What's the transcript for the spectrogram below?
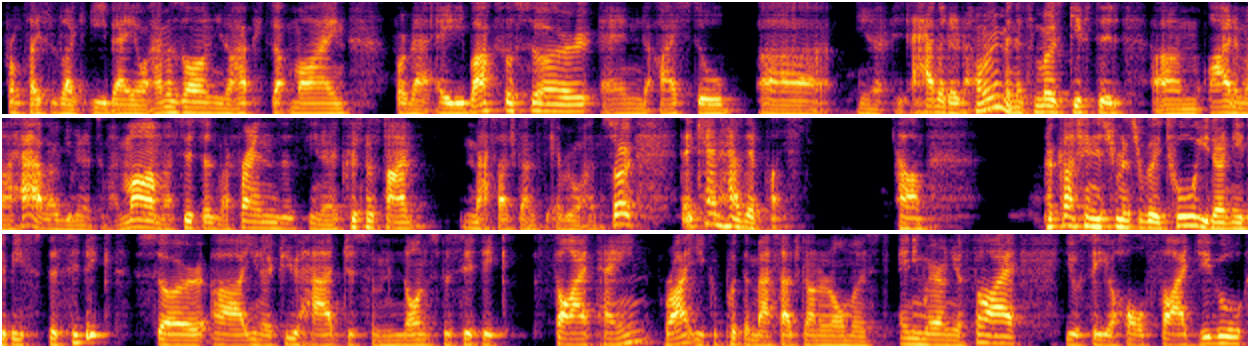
from places like eBay or Amazon. You know, I picked up mine for about 80 bucks or so, and I still, uh, you know, have it at home. And it's the most gifted um, item I have. I've given it to my mom, my sisters, my friends. It's, you know, Christmas time, massage guns to everyone. So they can have their place. Um, percussion instruments are really tool. You don't need to be specific. So, uh, you know, if you had just some non-specific thigh pain, right, you could put the massage gun on almost anywhere on your thigh. You'll see your whole thigh jiggle,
